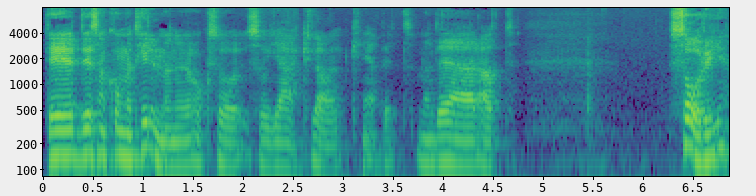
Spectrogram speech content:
Det, det som kommer till mig nu är också så jäkla knepigt. Men det är att sorg,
